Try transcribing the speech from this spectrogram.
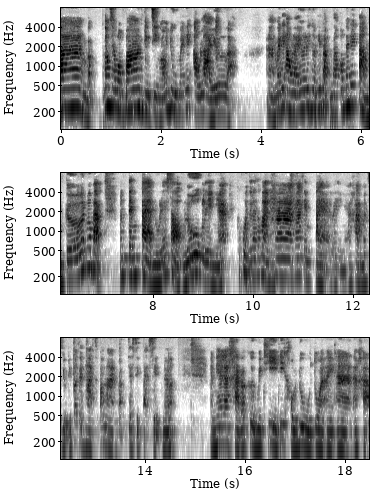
บ้างแบบต้องใช้ว่าบ้างจริงๆว่ายูไม่ได้เอาไลเออร์อะอ่าไม่ได้เอา IR ในเชิงที่แบบเราก็ไม่ได้ต่ำเกินว่าแบบ มันเต็มแปดหนูได้สองลูกอะไรอย่างเงี้ย ก็ควรจะได้ประมาณห้าห้าเต็มแปดอะไรอย่างเงี้ยค่ะ มันจะอยู่ที่เปอร์เซ็นต์ทสักประมาณแบบเจ็ดสิบแปดสิบเนอะอันนี้แหละค่ะก็คือวิธีที่เขาดูตัว IR นะคะ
